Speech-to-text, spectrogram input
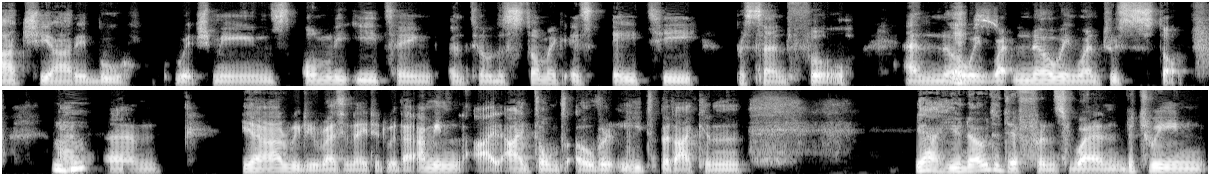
achiarebu, which means only eating until the stomach is 80% full and knowing, yes. when, knowing when to stop. Mm-hmm. And, um, yeah, I really resonated with that. I mean, I, I don't overeat, but I can, yeah, you know the difference when between,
